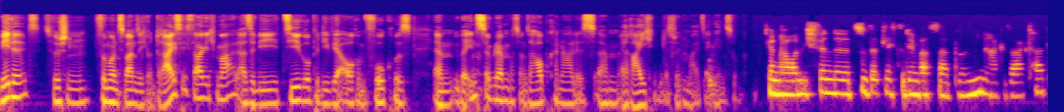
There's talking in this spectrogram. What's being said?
Mädels zwischen 25 und 30, sage ich mal. Also die Zielgruppe, die wir auch im Fokus ähm, über Instagram, was unser Hauptkanal ist, ähm, erreichen. Das wird nochmal als Ergänzung. Genau, und ich finde zusätzlich zu dem, was Sabrina gesagt hat,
